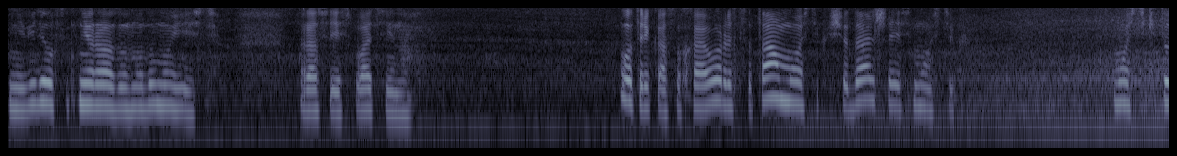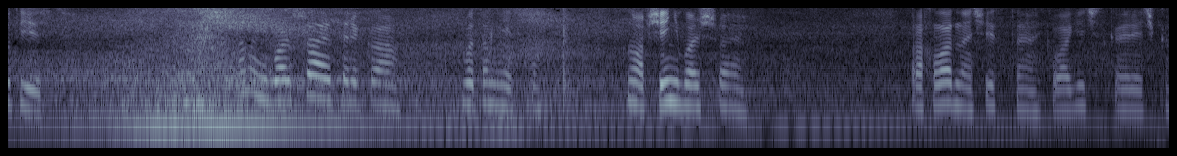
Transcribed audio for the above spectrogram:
Не видел их тут ни разу, но думаю есть. Раз есть плотина. Вот река Сухая Орлица, там мостик, еще дальше есть мостик. Мостики тут есть. Она небольшая, эта река в этом месте. Ну, вообще небольшая. Прохладная, чистая, экологическая речка.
